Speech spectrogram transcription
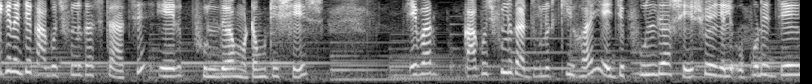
এখানে যে কাগজ ফুল গাছটা আছে, এর ফুল দেওয়া মোটামুটি শেষ। এবার কাগজ ফুল গাছগুলোর কি হয়? এই যে ফুল দেওয়া শেষ হয়ে গেলে ওপরের যে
